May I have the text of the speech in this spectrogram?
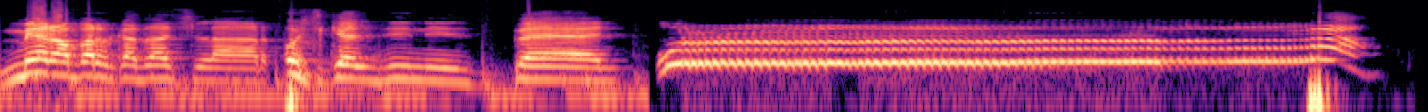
Merhaba arkadaşlar, hoş geldiniz. Ben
